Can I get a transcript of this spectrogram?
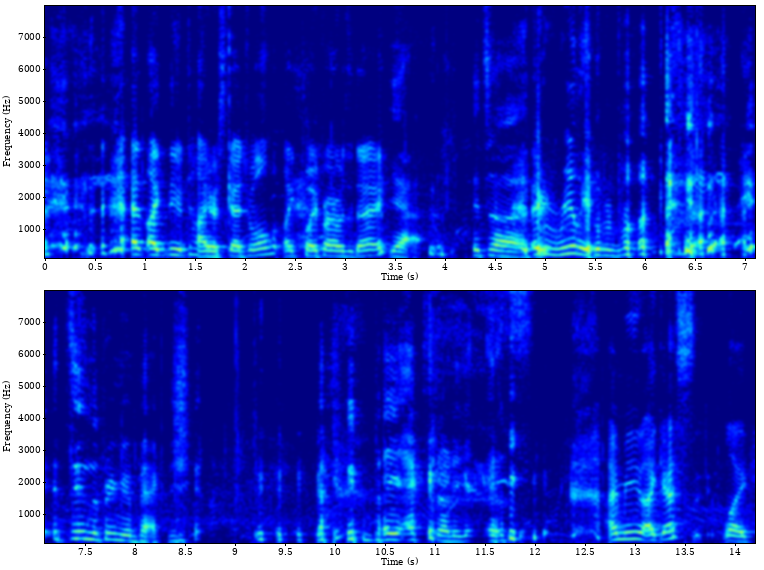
and like the entire schedule, like 24 hours a day. Yeah, it's uh, They really overbooked. it's in the premium package. you pay extra to get this. I mean, I guess like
